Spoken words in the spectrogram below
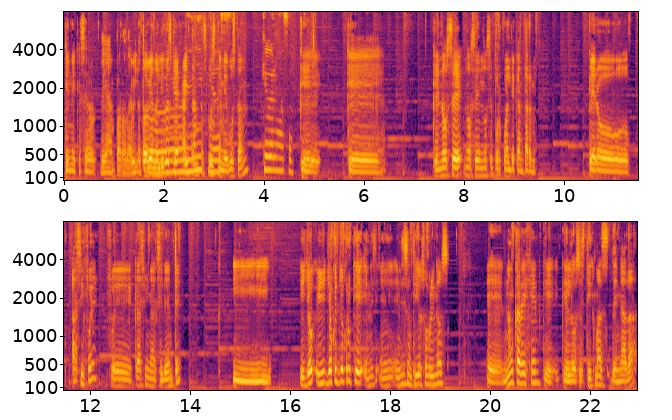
tiene que ser de Amparo Dávila. Todavía no digo, es que hay tantas cosas que me gustan. Qué hermoso. Que, que, que no sé, no sé, no sé por cuál decantarme. Pero así fue, fue casi un accidente. Y, yo, yo, creo que en ese, sentido, sobrinos, eh, nunca dejen que, los estigmas de nada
